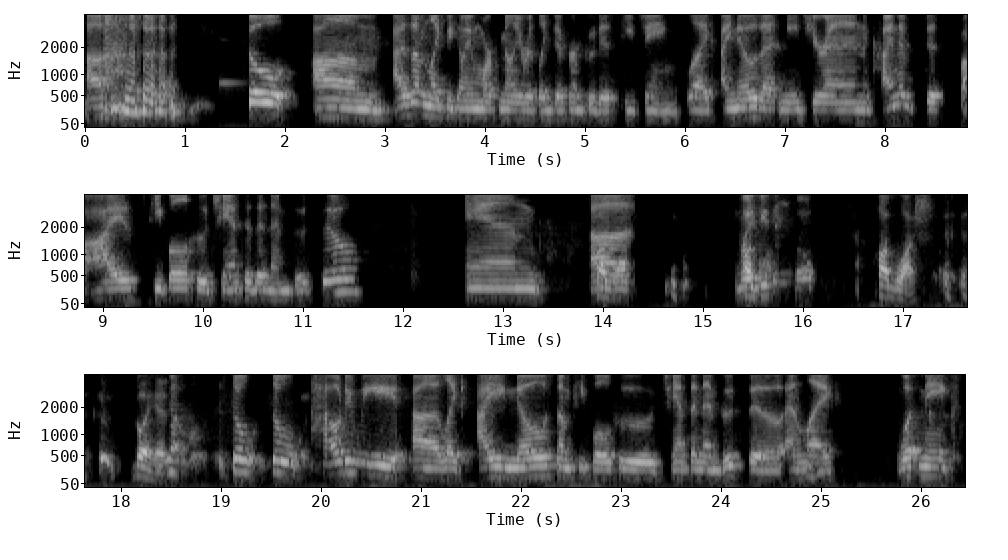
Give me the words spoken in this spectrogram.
Uh, so, um, as I'm like becoming more familiar with like different Buddhist teachings, like I know that Nichiren kind of despised people who chanted the Nembutsu, and uh, what did you say? Hogwash. Go ahead. No, so, so how do we uh, like? I know some people who chant the Nembutsu, and mm-hmm. like, what makes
